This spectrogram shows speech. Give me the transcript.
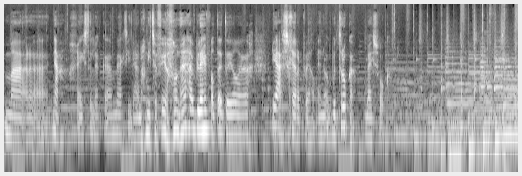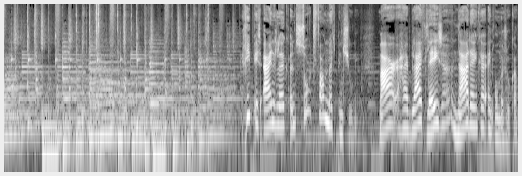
Maar ja, geestelijk merkte hij daar nog niet zoveel van. Hè? Hij bleef altijd heel erg ja, scherp wel en ook betrokken bij SWOK. Is eindelijk een soort van met pensioen. Maar hij blijft lezen, nadenken en onderzoeken.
